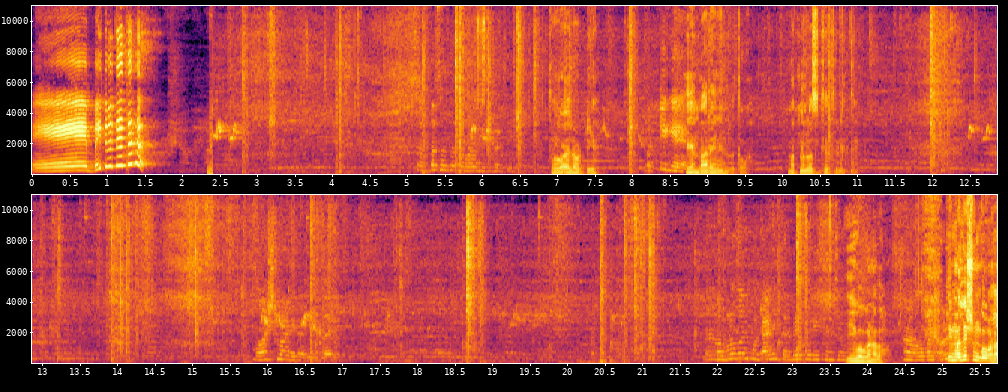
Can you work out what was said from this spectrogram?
ಏ ಬೈತು ಬೈತು ಬೈತು ಸ್ವಲ್ಪ ಸ್ವಲ್ಪ ತಗೊಳೋದು ಬರ್ತೀನಿ. ತಗೋ ಎಲ್ಲ ಒಟ್ಟಿಗೆ. ಒಟ್ಟಿಗೆ? ಏನು ಭಾರ ಏನಿಲ್ಲ ತಗೋ. ಮತ್ತೆ ನಲ್ವತ್ತು ಸತಿ ತಿಳಿತೆ ವಾಶ್ ಮಾಡಿರೋದು ಎಲ್ಲರೂ ಈಗ ಹೋಗೋಣ ಬಾ. ಈಗ ಮಲ್ಲೇಶ್ವರಂಗೆ ಹೋಗೋಣ?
